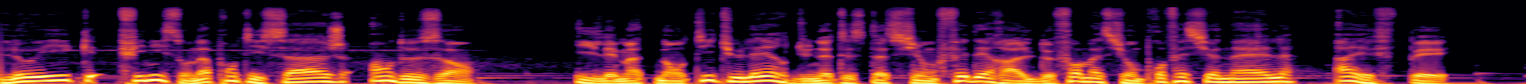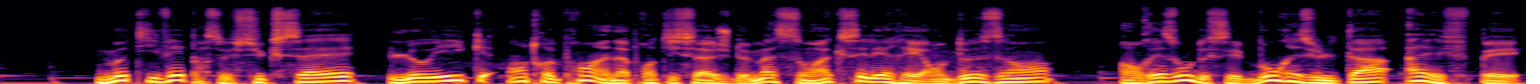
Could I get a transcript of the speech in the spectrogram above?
Loïc finit son apprentissage en deux ans. Il est maintenant titulaire d'une attestation fédérale de formation professionnelle, AFP. Motivé par ce succès, Loïc entreprend un apprentissage de maçon accéléré en deux ans en raison de ses bons résultats AFP.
